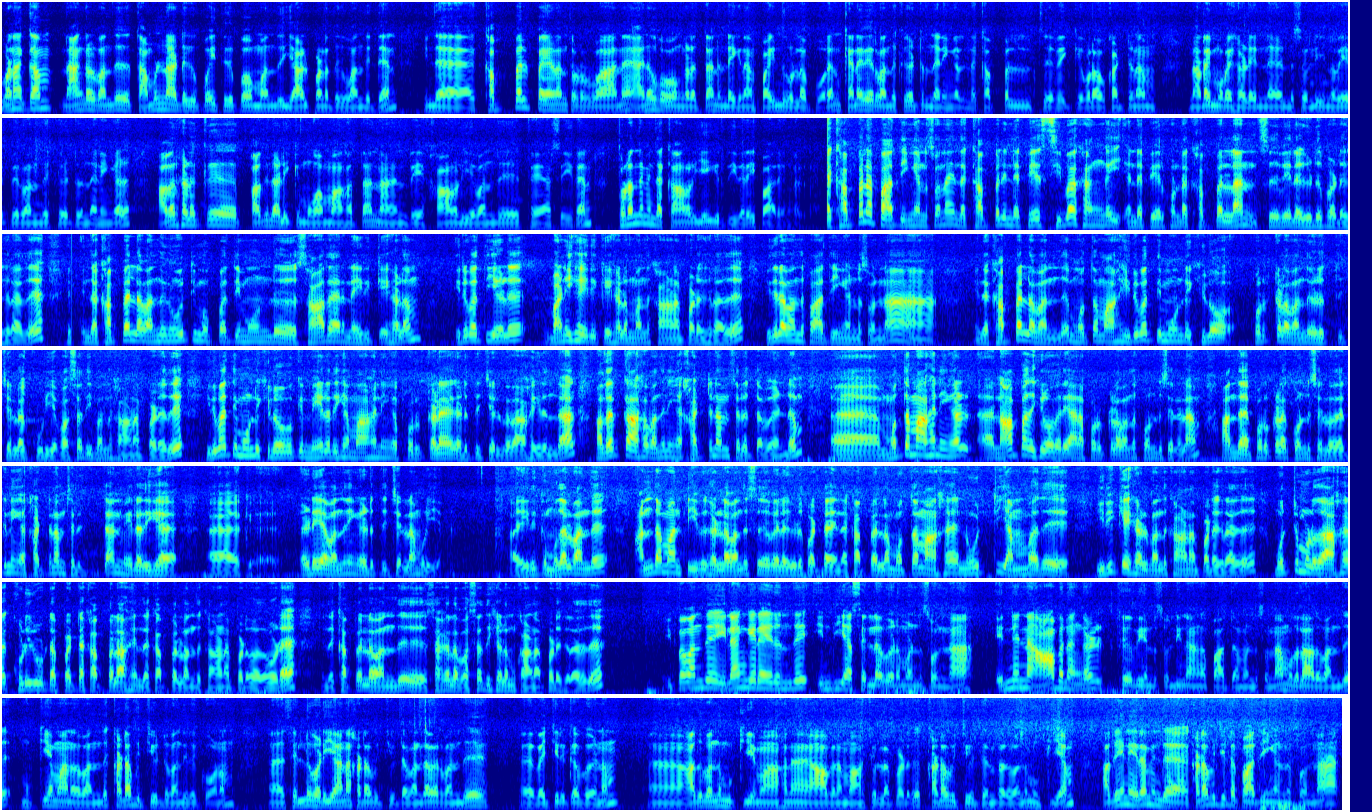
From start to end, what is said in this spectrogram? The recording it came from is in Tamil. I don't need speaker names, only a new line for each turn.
வணக்கம். நாங்கள் வந்து தமிழ்நாட்டுக்கு போய் திருப்பவும் வந்து யாழ்ப்பாணத்துக்கு வந்துட்டேன். இந்த கப்பல் பயணம் தொடர்பான அனுபவங்களை தான் இன்றைக்கு நான் பகிர்ந்து கொள்ள போகிறேன் கனவேர் வந்து கேட்டிருந்தேன் நீங்கள் இந்த கப்பல் சேவைக்கு இவ்வளோ கட்டணம் நடைமுறைகள் என்னன்னு சொல்லி நிறைய பேர் வந்து கேட்டிருந்தேன் நீங்கள் அவர்களுக்கு பதில் அளிக்கும் முகமாகத்தான் நான் இன்றைய காணொலியை வந்து தயார் செய்கிறேன் தொடர்ந்தும் இந்த காணொலியை இறுதி வரை பாருங்கள். இந்த கப்பலை பார்த்தீங்கன்னு சொன்னால் இந்த கப்பலின் பேர் சிவகங்கை என்ற பெயர் கொண்ட கப்பல்லாம் சேவையில் ஈடுபடுகிறது. இந்த கப்பலில் வந்து நூற்றி முப்பத்தி மூன்று சாதாரண இருக்கைகளும் இருபத்தி ஏழு வணிக இருக்கைகளும் வந்து காணப்படுகிறது. இதில் வந்து பார்த்தீங்கன்னு சொன்னால் இந்த கப்பலில் வந்து மொத்தமாக இருபத்தி மூன்று கிலோ பொருட்களை வந்து எடுத்து செல்லக்கூடிய வசதி வந்து காணப்படுது. இருபத்தி மூன்று கிலோவுக்கு மேலதிகமாக நீங்கள் பொருட்களை எடுத்து செல்வதாக இருந்தால் அதற்காக வந்து நீங்கள் கட்டணம் செலுத்த வேண்டும். மொத்தமாக நீங்கள் நாற்பது கிலோ வரையான பொருட்களை வந்து கொண்டு செல்லலாம். அந்த பொருட்களை கொண்டு செல்வதற்கு நீங்கள் கட்டணம் செலுத்தி தான் மேலதிக இடையை வந்து நீங்கள் எடுத்து செல்ல முடியும். இதுக்கு முதல் வந்து அந்தமான் தீவுகளில் வந்து சேவையில் ஈடுபட்ட இந்த கப்பலில் மொத்தமாக நூற்றி ஐம்பது இருக்கைகள் வந்து காணப்படுகிறது. முற்று முழுதாக குளிரூட்டப்பட்ட கப்பலாக இந்த கப்பல் வந்து காணப்படுவதோடு இந்த கப்பலில் வந்து சகல வசதிகளும் காணப்படுகிறது. இப்போ வந்து இலங்கையில் இருந்து இந்தியா செல்ல வேணும்னு சொன்னால் என்னென்ன ஆவணங்கள் தேவை என்று சொல்லி நாங்கள் பார்த்தோம்னு சொன்னால் முதலாவது வந்து முக்கியமானது வந்து கடவுச்சீட்டு வந்து இருக்கணும். செல்லுபடியான கடவுச்சீட்டை வந்து அவர் வந்து வச்சிருக்க வேணும். அது வந்து முக்கியமான ஆவணமாக சொல்லப்படுது. கடவுச்சீட்டுன்றது வந்து முக்கியம். அதே நேரம் இந்த கடவுச்சீட்டை பார்த்தீங்கன்னு சொன்னால்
